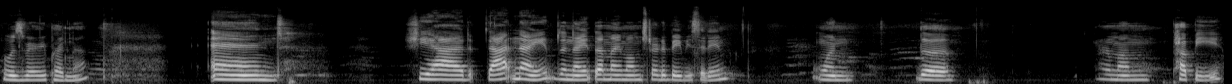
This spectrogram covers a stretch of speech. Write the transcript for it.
who was very pregnant. And she had that night, the night that my mom started babysitting, when the her mom puppy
